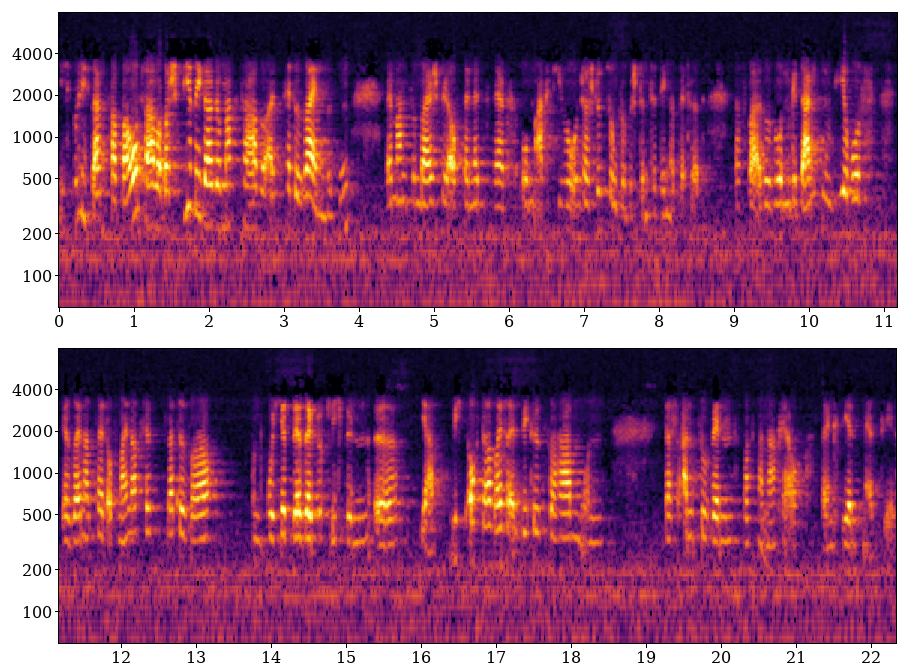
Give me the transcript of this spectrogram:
ich will nicht sagen verbaut habe, aber schwieriger gemacht habe, als es hätte sein müssen, wenn man zum Beispiel auch sein Netzwerk um aktive Unterstützung für bestimmte Dinge bittet. Das war also so ein Gedankenvirus, der seinerzeit auf meiner Festplatte war und wo ich jetzt sehr, sehr glücklich bin, äh, ja, mich auch da weiterentwickelt zu haben und das anzuwenden, was man nachher auch seinen Klienten erzählt.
